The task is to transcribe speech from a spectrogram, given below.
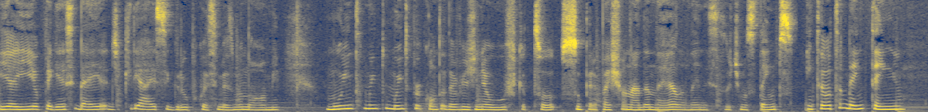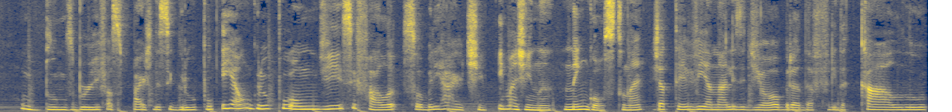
e aí eu peguei essa ideia de criar esse grupo com esse mesmo nome. Muito, muito, muito por conta da Virginia Woolf, que eu tô super apaixonada nela, né, nesses últimos tempos. Então eu também tenho o Bloomsbury, faço parte desse grupo. E é um grupo onde se fala sobre arte. Imagina, nem gosto, né? Já teve análise de obra da Frida Kahlo,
